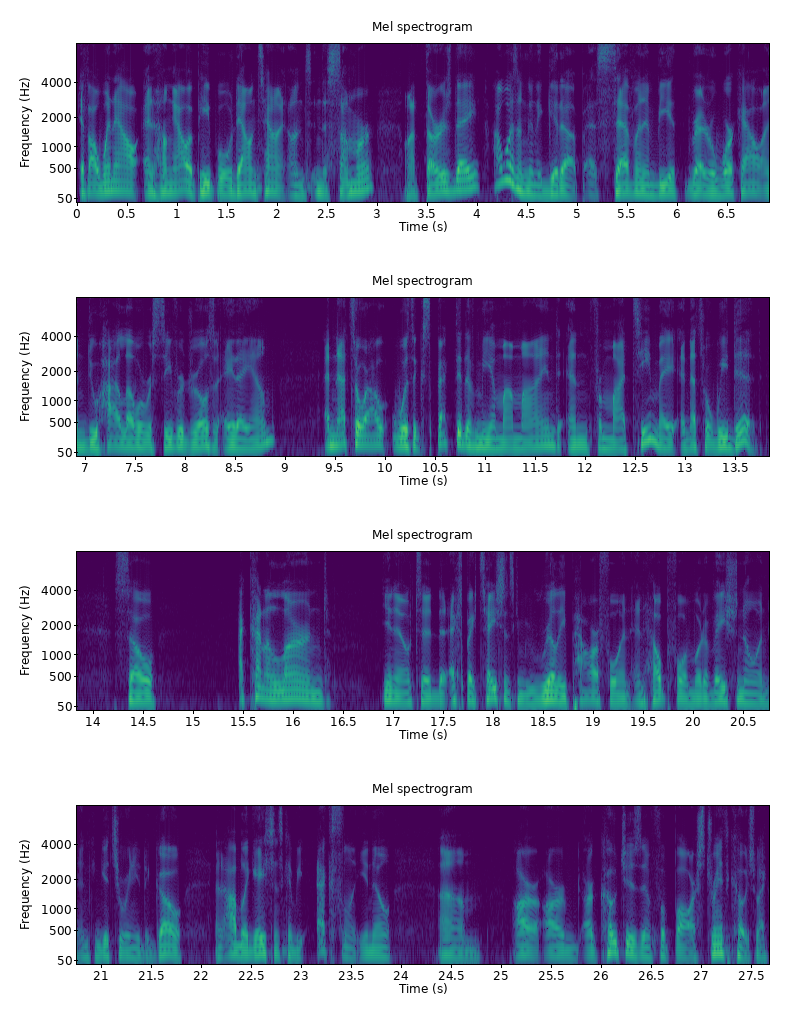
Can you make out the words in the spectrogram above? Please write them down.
if I went out and hung out with people downtown on, in the summer on a Thursday, I wasn't going to get up at seven and be ready to work out and do high level receiver drills at 8 a.m. And that's what I was expected of me in my mind and from my teammate. And that's what we did. So I kind of learned you know, to the expectations can be really powerful and, and helpful and motivational and, and, can get you where you need to go. And obligations can be excellent, you know. Um, our, our our coaches in football, our strength coach, like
